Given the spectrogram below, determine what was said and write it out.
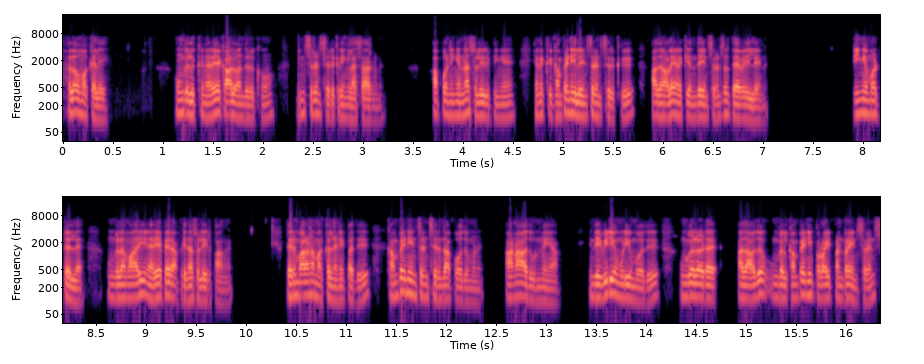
ஹலோ மக்களே! உங்களுக்கு நிறைய கால் வந்திருக்கும். இன்சூரன்ஸ் எடுக்கிறீங்களா சார்னு அப்போ நீங்கள் என்ன சொல்லியிருப்பீங்க? எனக்கு கம்பெனியில் இன்சூரன்ஸ் இருக்கு. அதனால எனக்கு எந்த இன்சூரன்ஸும் தேவையில்லைன்னு. நீங்கள் மட்டும் இல்லை உங்களை மாதிரி நிறைய பேர் அப்படிதான் சொல்லியிருப்பாங்க. பெரும்பாலான மக்கள் நினைப்பது, கம்பெனி இன்சூரன்ஸ் இருந்தால் போதும்னு. ஆனால் அது உண்மையா? இந்த வீடியோ முடியும் போது உங்களோட அதாவது உங்கள் கம்பெனி ப்ரொவைட் பண்ணுற இன்சூரன்ஸ்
